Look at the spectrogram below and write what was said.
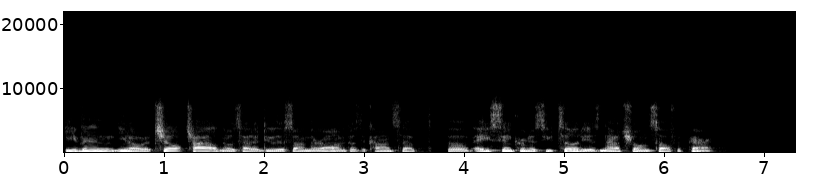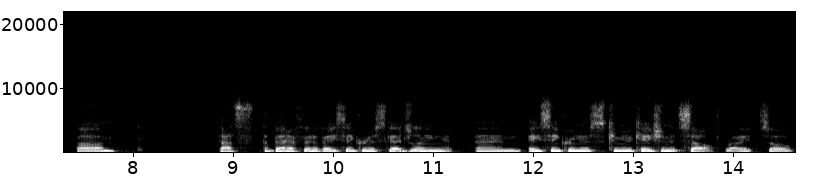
Even you know a ch- child knows how to do this on their own because the concept of asynchronous utility is natural and self-apparent. Um, that's the benefit of asynchronous scheduling and asynchronous communication itself, right? So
